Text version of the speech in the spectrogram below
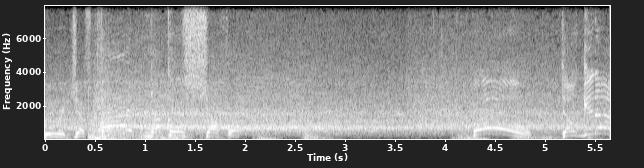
we were just five knuckles shuffle. Whoa, don't get up.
